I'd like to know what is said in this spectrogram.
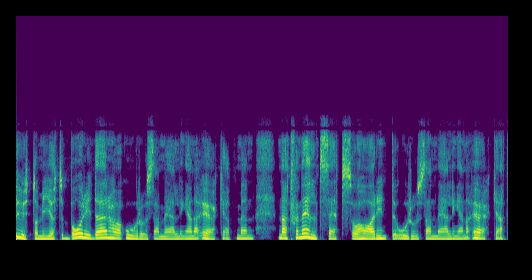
Utom i Göteborg, där har orosanmälningarna ökat, men nationellt sett så har inte orosanmälningarna ökat.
